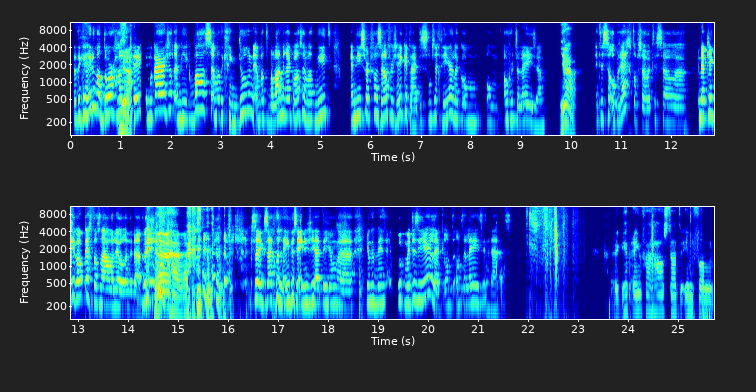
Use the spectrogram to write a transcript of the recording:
Dat ik helemaal door had ja. hoe in elkaar zat. En wie ik was. En wat ik ging doen. En wat belangrijk was en wat niet. En die soort van zelfverzekerdheid is soms echt heerlijk om, om over te lezen. Ja, het is zo oprecht of zo. Het is zo. Uh... En dan klink ik ook echt als een oude lul, inderdaad. Ja. ik, ik zag de levensenergie uit de jonge, jonge mensen in het boek, maar het is heerlijk om, om te lezen, inderdaad. Ik heb één verhaal staat in van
